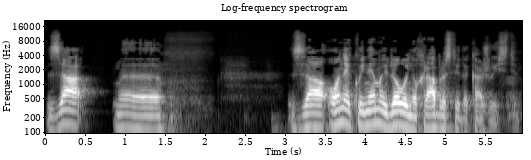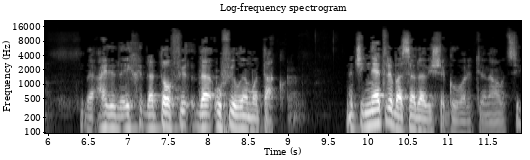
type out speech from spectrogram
za, za one koji nemaju dovoljno hrabrosti da kažu istinu. Da, ajde da, ih, da to da ufilujemo tako. Znači, ne treba sada više govoriti o nauci,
